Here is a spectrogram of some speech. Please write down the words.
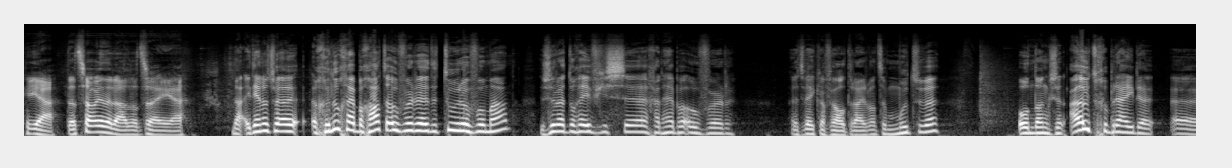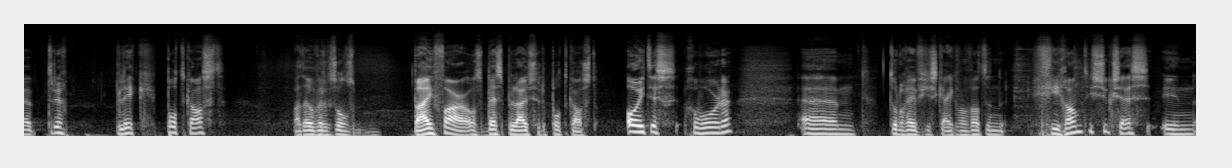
Ja, dat zou inderdaad wat zijn, ja. nou, ik denk dat we eh, genoeg hebben gehad over de, de Tour of Oman. Zullen we het nog eventjes eh, gaan hebben over het WK veldrijden? Want dan moeten we, ondanks een uitgebreide eh, terugblik podcast, wat overigens ons by far ons best beluisterde podcast ooit is geworden, ehm, toch nog eventjes kijken van wat een gigantisch succes in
